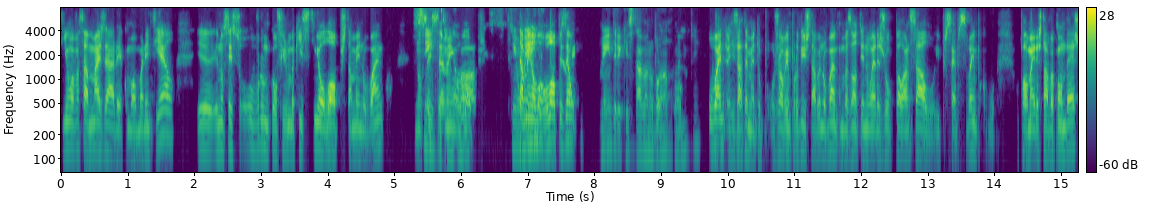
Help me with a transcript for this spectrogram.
Tinha um avançado mais da área, como o Marentiel, eh, eu não sei se o Bruno confirma aqui se tinha o Lopes também no banco, não Sim, sei se também o Lopes. Tinha também o, o Lopes é um. O Hendrick estava no banco ontem. O, exatamente, o, o jovem prodígio estava no banco, mas ontem não era jogo para lançá-lo e percebe-se bem, porque o, o Palmeiras estava com 10.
